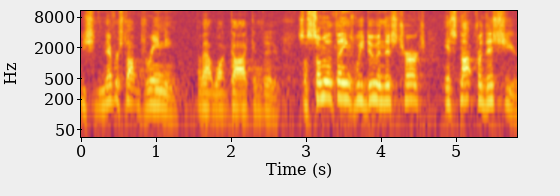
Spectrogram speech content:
You should never stop dreaming about what God can do. So some of the things we do in this church, it's not for this year.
